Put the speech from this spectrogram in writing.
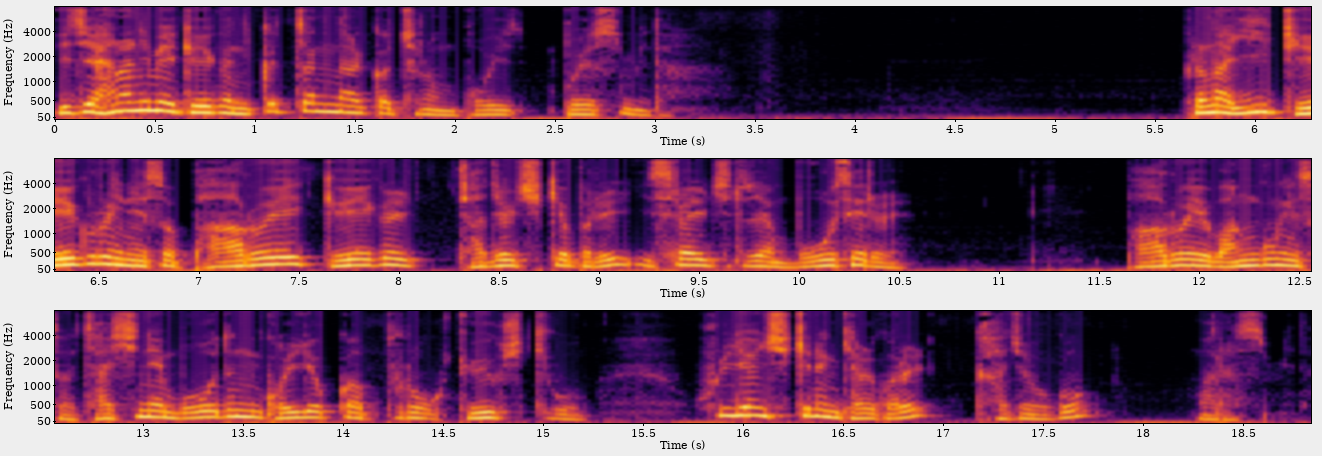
이제 하나님의 계획은 끝장날 것처럼 보이, 보였습니다. 그러나 이 계획으로 인해서 바로의 계획을 좌절시켜버릴 이스라엘 지도자 모세를 바로의 왕궁에서 자신의 모든 권력과 부로 교육시키고 훈련시키는 결과를 가져오고 말았습니다.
